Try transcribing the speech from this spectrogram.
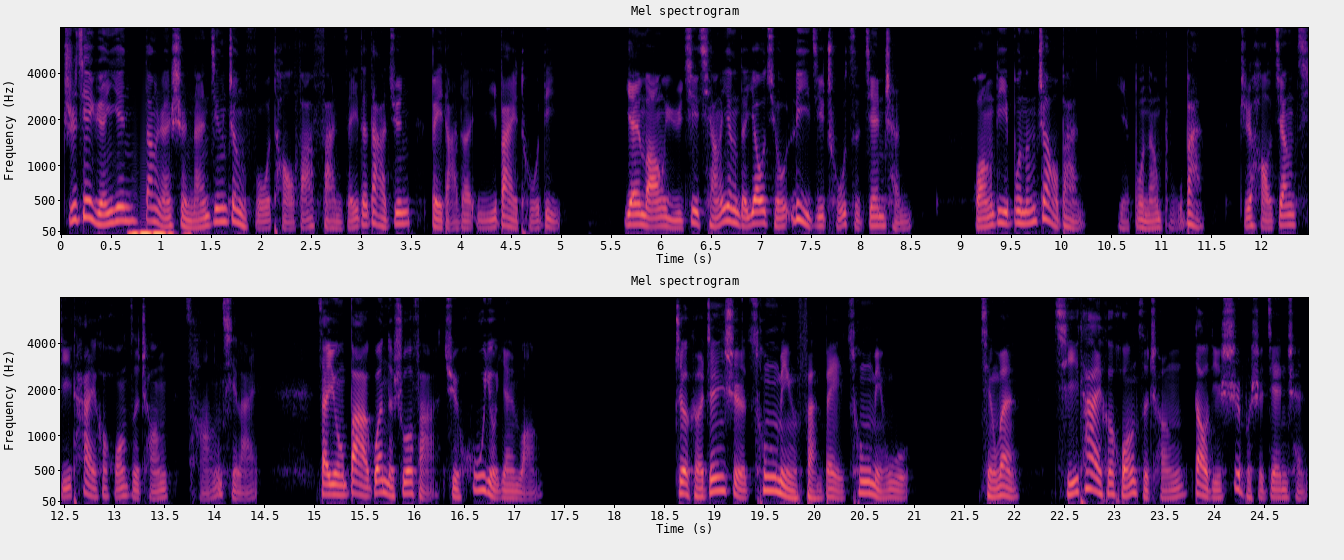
直接原因当然是南京政府讨伐反贼的大军被打得一败涂地。燕王语气强硬地要求立即处死奸臣，皇帝不能照办，也不能不办，只好将齐泰和黄子成藏起来，再用罢官的说法去忽悠燕王。这可真是聪明反被聪明误。请问齐泰和黄子成到底是不是奸臣？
